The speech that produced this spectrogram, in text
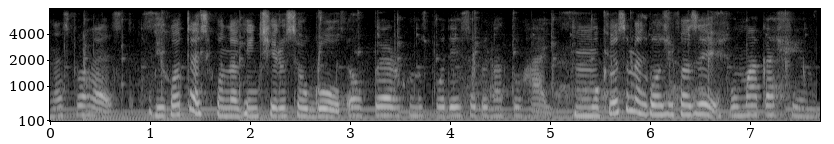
Nas florestas. O que acontece quando alguém tira o seu gorro? Eu perco nos poderes sobrenaturais. Hum, o que você mais gosta de fazer? Fumar cachimbo.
